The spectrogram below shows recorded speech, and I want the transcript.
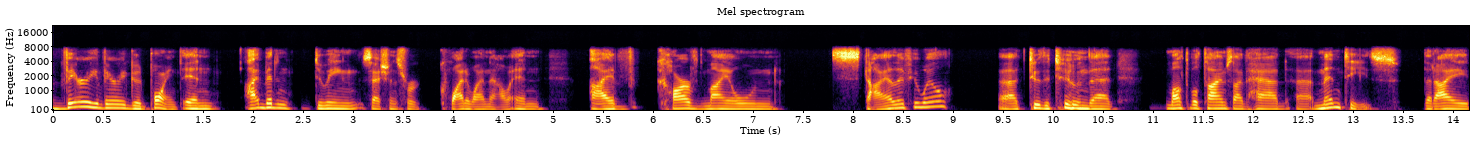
very very good point and i've been doing sessions for quite a while now and i've carved my own style if you will uh, to the tune that multiple times i've had uh, mentees that i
